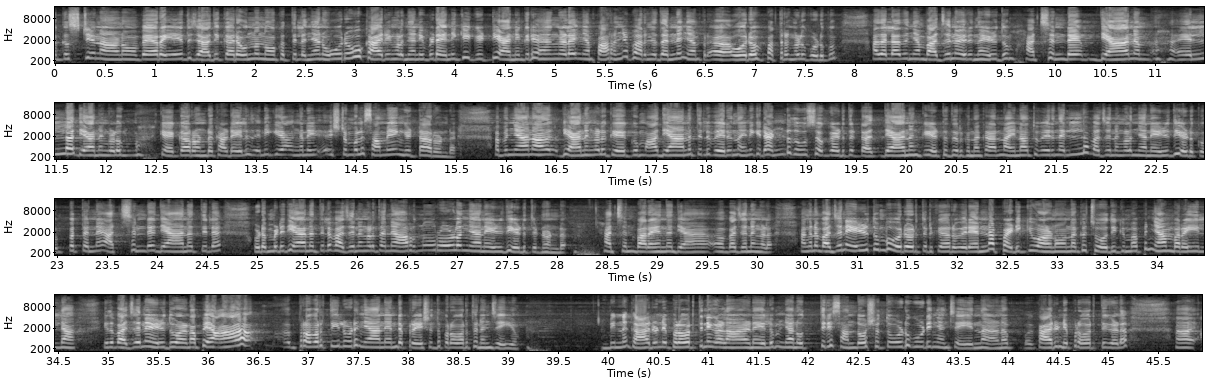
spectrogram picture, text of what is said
ക്രിസ്ത്യൻ ആണോ വേറെ ഏത് ജാതിക്കാരോ ഒന്നും നോക്കത്തില്ല. ഞാൻ ഓരോ കാര്യങ്ങളും ഞാൻ ഇവിടെ എനിക്ക് കിട്ടിയ അനുഗ്രഹങ്ങളെ ഞാൻ പറഞ്ഞു പറഞ്ഞു തന്നെ ഞാൻ ഓരോ പത്രങ്ങൾ കൊടുക്കും. അതല്ലാതെ ഞാൻ വചനം ഇരുന്ന് എഴുതും അച്ഛന്റെ ധ്യാനം എല്ലാ ധ്യാനങ്ങളും കേൾക്കാറുണ്ട്. കടയിൽ എനിക്ക് അങ്ങനെ ഇഷ്ടംപോലെ സമയം കിട്ടാറുണ്ട്. അപ്പം ഞാൻ ആ ധ്യാനങ്ങൾ കേൾക്കും. ആ ധ്യാനത്തിൽ വരുന്ന എനിക്ക് രണ്ട് ദിവസമൊക്കെ എടുത്തിട്ട് ധ്യാനം കേട്ട് തീർക്കുന്നത്. കാരണം അതിനകത്ത് വരുന്ന എല്ലാ വചനങ്ങളും ഞാൻ എഴുതിയെടുക്കും. ഇപ്പം തന്നെ അച്ഛന്റെ ധ്യാനത്തിൽ ഉടമ്പടി ധ്യാനത്തിൽ ധ്യാനത്തിലെ വചനങ്ങൾ തന്നെ അറുന്നൂറോളം ഞാൻ എഴുതിയെടുത്തിട്ടുണ്ട് അച്ഛൻ പറയുന്ന ധ്യാ വചനങ്ങൾ. അങ്ങനെ വചനം എഴുതുമ്പോൾ ഓരോരുത്തർ കയറി വരും. എന്നെ പഠിക്കുവാണോ? എന്നൊക്കെ ചോദിക്കുമ്പോൾ അപ്പം ഞാൻ പറയില്ല. ഇത് വചനം എഴുതുവാണ്. അപ്പോൾ ആ പ്രവൃത്തിയിലൂടെ ഞാൻ എന്റെ പ്രേക്ഷിത പ്രവർത്തനം ചെയ്യും. പിന്നെ കാരുണ്യ പ്രവർത്തനങ്ങളാണേലും ഞാൻ ഒത്തിരി സന്തോഷത്തോടു കൂടി ഞാൻ ചെയ്യുന്നതാണ്. കാരുണ്യ പ്രവർത്തികൾ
